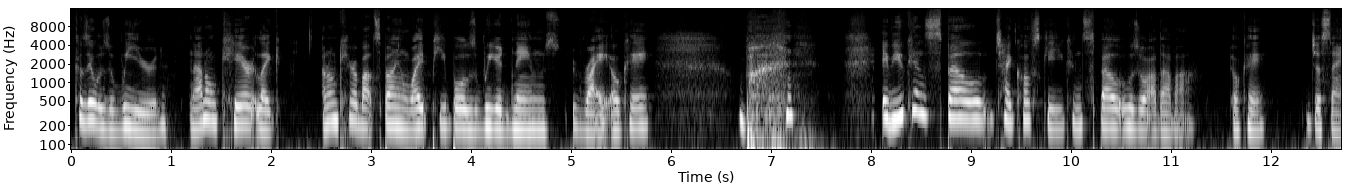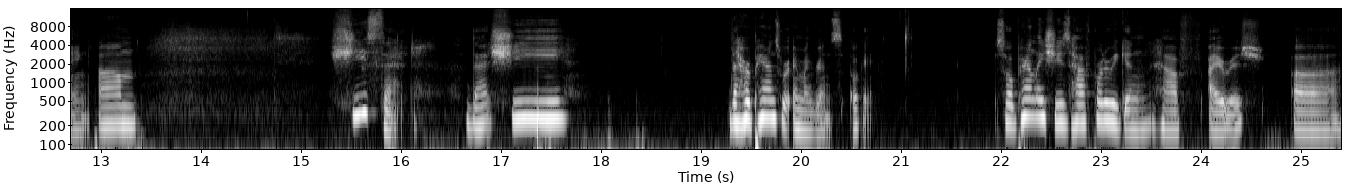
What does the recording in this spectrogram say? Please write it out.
because it was weird. And I don't care, like, I don't care about spelling white people's weird names right, okay? But if you can spell Tchaikovsky, you can spell Uzo Aduba, okay? Just saying. Um, she said that she that her parents were immigrants. Okay. So apparently she's half Puerto Rican, half Irish. Uh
